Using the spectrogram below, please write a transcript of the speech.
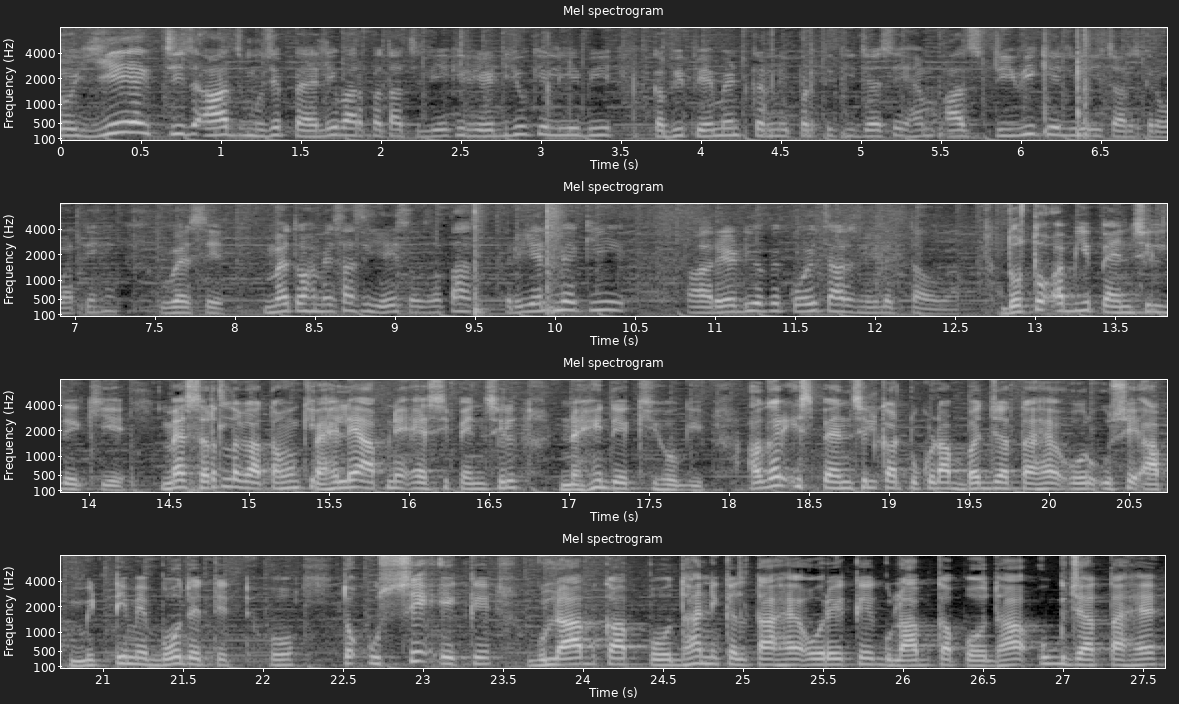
तो ये चीज़ आज मुझे पहली बार पता चली है कि रेडियो के लिए भी कभी पेमेंट करनी पड़ती थी। जैसे हम आज टीवी के लिए रिचार्ज करवाते हैं, वैसे। मैं तो हमेशा से यही सोचता था, रियल में कि रेडियो पे कोई चार्ज नहीं लगता होगा। दोस्तों, अब ये पेंसिल देखिए। मैं शर्त लगाता हूँ कि पहले आपने ऐसी पेंसिल नहीं देखी होगी। अगर इस पेंसिल का टुकड़ा बच जाता है और उसे आप मिट्टी में बो देते हो तो उससे एक गुलाब का पौधा निकलता है और एक गुलाब का पौधा उग जाता है।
